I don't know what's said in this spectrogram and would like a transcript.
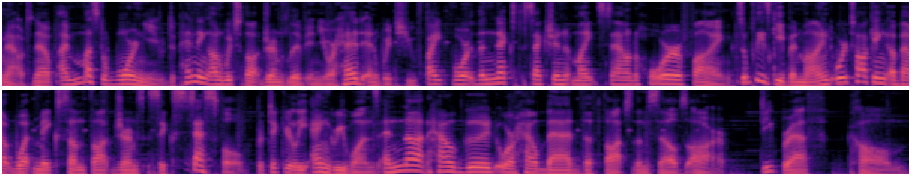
burnout. Now, I must warn you, depending on which thought germs live in your head and which you fight for, the next section might sound horrifying. So please keep in mind, we're talking about what makes some thought germs successful, particularly angry ones, and not how good or how bad the thoughts themselves are. Deep breath, calm,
